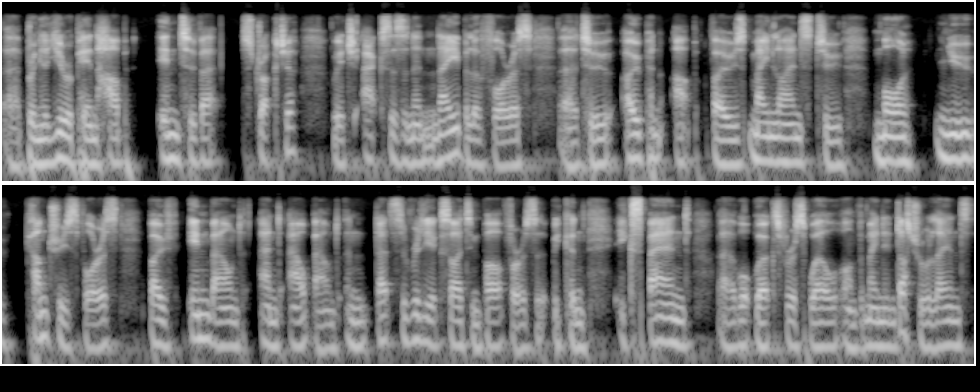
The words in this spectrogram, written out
uh, bring a European hub into that structure, which acts as an enabler for us uh, to open up those main lines to more new countries for us, both inbound and outbound. And that's a really exciting part for us that we can expand uh, what works for us well on the main industrial lanes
